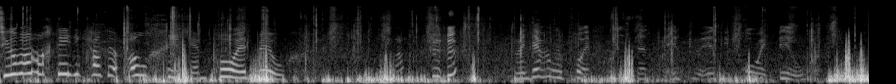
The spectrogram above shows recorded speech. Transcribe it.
Ti'n gwybod bod chdi wedi cael dy olchi gen poer buwch? Mae'n defnydd poer bylch, ydy poer bylch.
